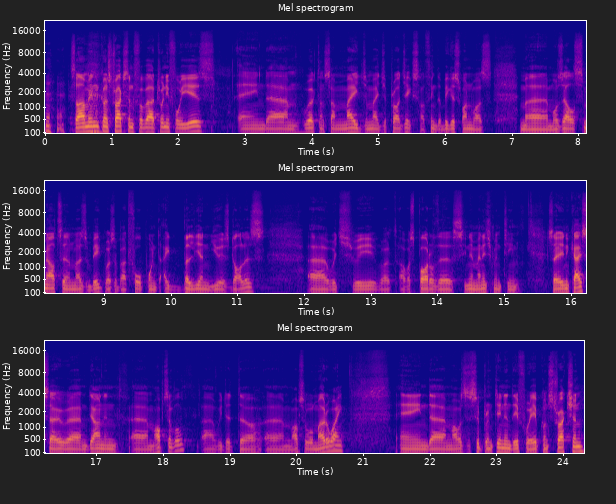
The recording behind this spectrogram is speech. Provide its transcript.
so, I'm in construction for about 24 years and um, worked on some major, major projects. I think the biggest one was uh, Mozal Smelter in Mozambique, was about 4.8 billion US dollars. Uh, which we I was part of the senior management team. So in any case, so um, down in um, Hobsonville, uh, we did the um, Hobsonville motorway, and um, I was the superintendent there for Ebb Construction.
